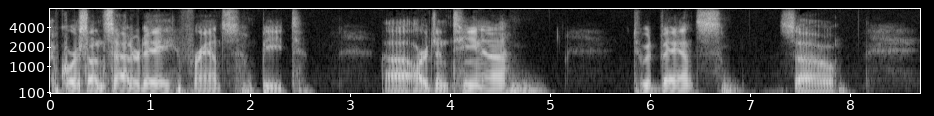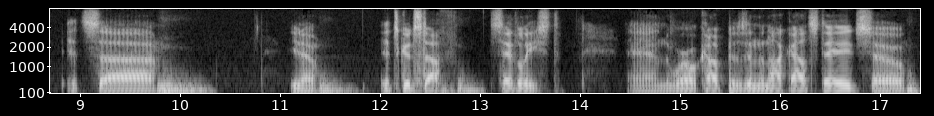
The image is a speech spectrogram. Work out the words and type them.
of course, on Saturday, France beat uh, Argentina to advance. So it's uh, you know it's good stuff, say the least. And the World Cup is in the knockout stage, so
